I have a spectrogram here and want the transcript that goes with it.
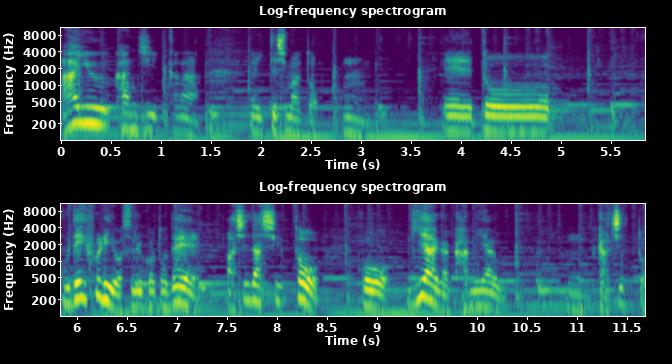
ああいう感じかな言ってしまうと、うん、えっ、ー、と腕振りをすることで足出しとこうギアが噛み合う、うん、ガチッと。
